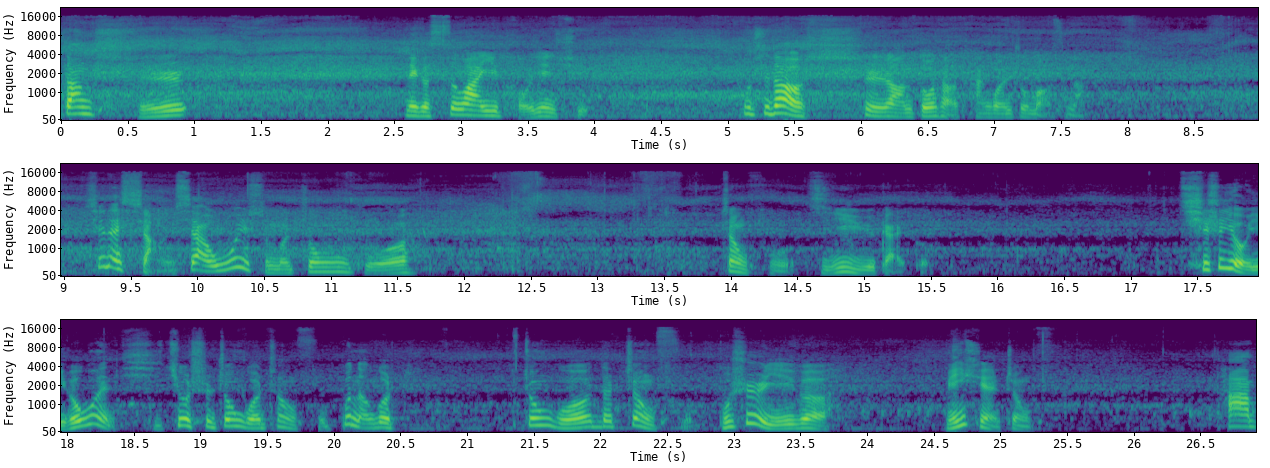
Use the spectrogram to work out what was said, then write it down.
当时那个四万亿投进去，不知道是让多少贪官猪毛子呢？现在想一下，为什么中国政府急于改革？其实有一个问题，就是中国政府不能够，中国的政府不是一个民选政府，它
